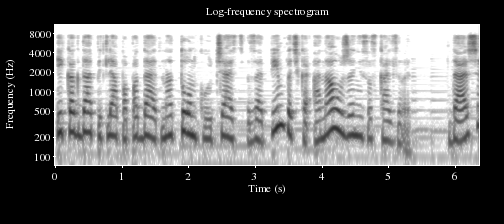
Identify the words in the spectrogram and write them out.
и когда петля попадает на тонкую часть за пимпочкой, она уже не соскальзывает. Дальше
